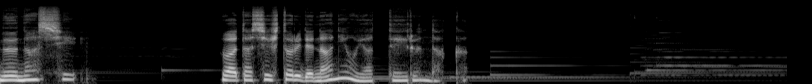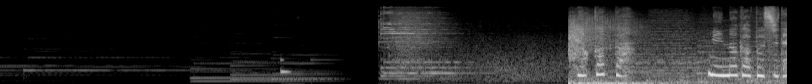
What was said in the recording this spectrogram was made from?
虚しい。私一人で何をやっているんだか。よかったみんなが無事で。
